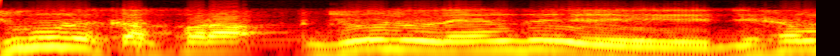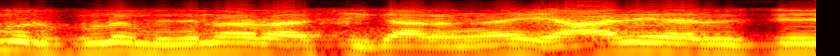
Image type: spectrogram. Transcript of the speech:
ஜூனுக்கு அப்புறம் ஜூன்ல இருந்து டிசம்பருக்குள்ள மிதுன ராசிக்காரங்க யார் யாருக்கு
